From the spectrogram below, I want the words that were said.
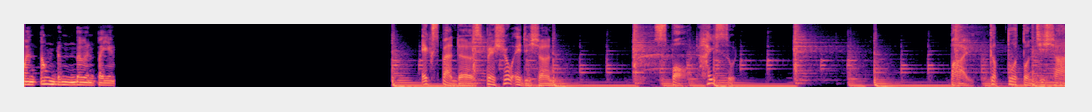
มันต้องดำเนินไปอย่าง Expander Special Edition สปอร์ตให้สุด ไปกับตัวตนที่ใช่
